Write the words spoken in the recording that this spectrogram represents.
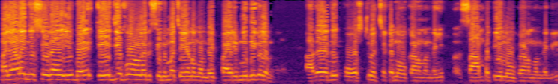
മലയാള ഇൻഡസ്ട്രിയുടെ ഈ കെ ജി എഫ് ഉള്ള ഒരു സിനിമ ചെയ്യണമെന്നുണ്ടെങ്കിൽ പരിമിതികളുണ്ട്. അതായത് കോസ്റ്റ് വെച്ചൊക്കെ നോക്കുകയാണെന്നുണ്ടെങ്കിൽ സാമ്പത്തികം നോക്കുകയാണെന്നുണ്ടെങ്കിൽ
